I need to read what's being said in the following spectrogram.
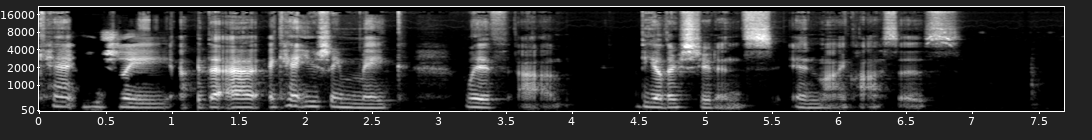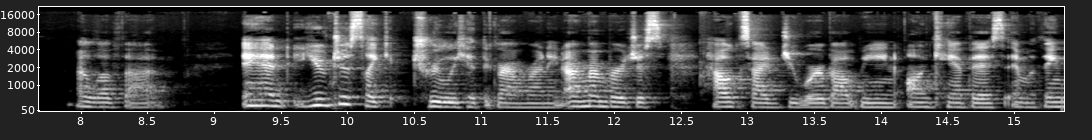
can't usually that i can't usually make with um, the other students in my classes i love that and you've just like truly hit the ground running. I remember just how excited you were about being on campus and within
